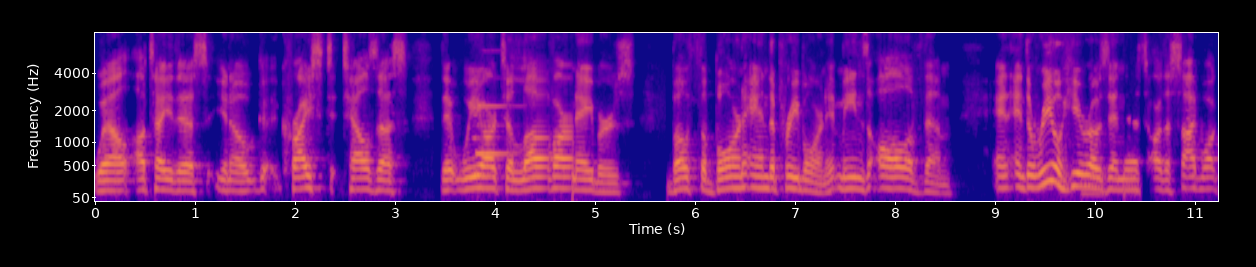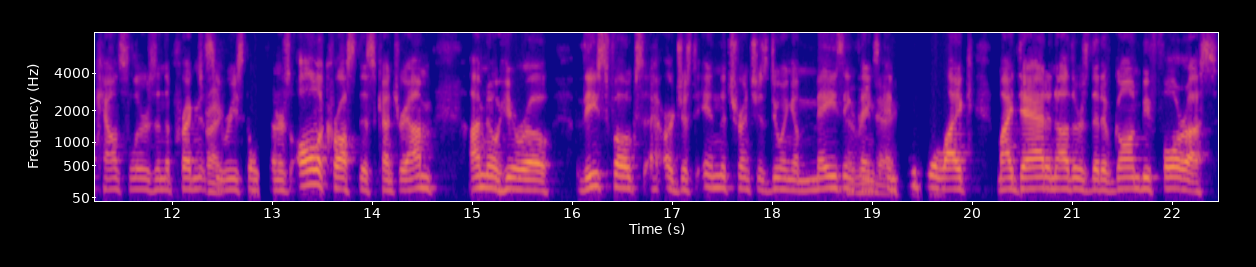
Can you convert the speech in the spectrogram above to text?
Well, I'll tell you this you know, Christ tells us that we are to love our neighbors, both the born and the preborn. It means all of them. And, and the real heroes in this are the sidewalk counselors and the pregnancy right. resource centers all across this country. I'm I'm no hero. These folks are just in the trenches doing amazing Every things. day. And people like my dad and others that have gone before us.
